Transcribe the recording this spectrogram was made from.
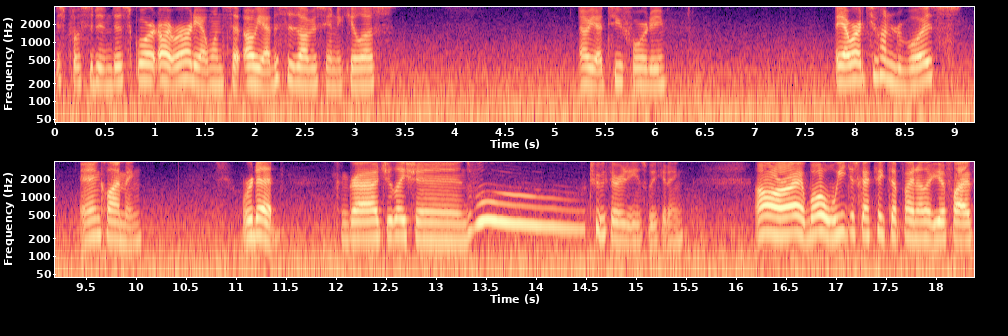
Just posted in Discord. Alright, we're already at one set. Oh yeah, this is obviously gonna kill us. Oh yeah, 240. Yeah, we're at 200, boys. And climbing. We're dead. Congratulations. Woo! 230 is weakening. Alright, well, we just got picked up by another EF5.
